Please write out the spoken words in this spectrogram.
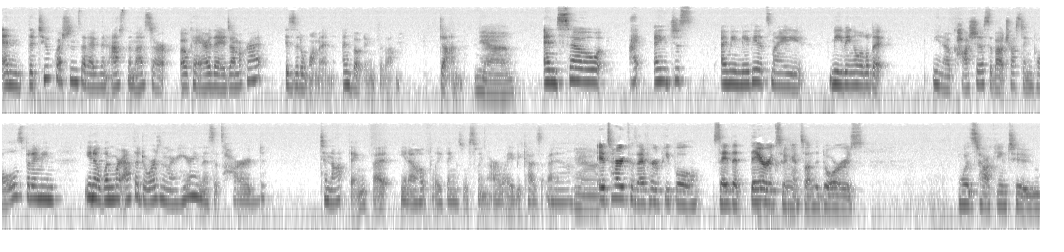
And the two questions that I've been asked the most are, okay, are they a Democrat? Is it a woman? I'm voting for them. Done. Yeah. And so I, I just, I mean, maybe it's my me being a little bit, you know, cautious about trusting polls. But I mean, you know, when we're at the doors and we're hearing this, it's hard to not think that you know, hopefully things will swing our way because of it. Yeah. it's hard because I've heard people say that their experience on the doors was talking to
